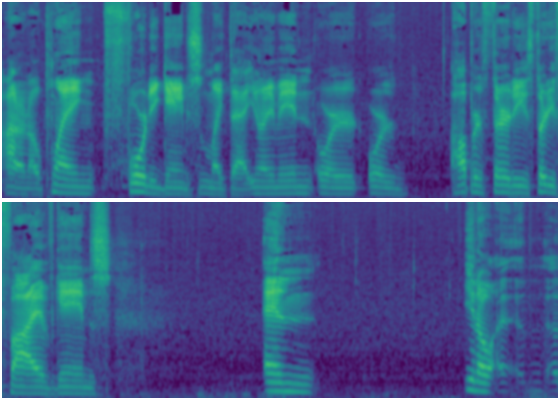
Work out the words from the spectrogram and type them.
I don't know, playing forty games, something like that. You know what I mean? Or or thirties, thirty five games. and you know, uh,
